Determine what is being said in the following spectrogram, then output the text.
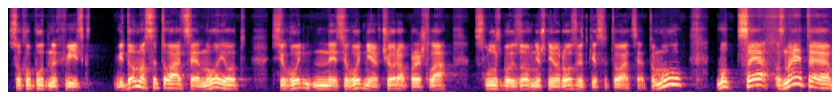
сухопутних військ. Відома ситуація. Ну і от сьогодні, не сьогодні, а вчора пройшла службою зовнішньої розвідки ситуація. Тому, ну, це знаєте,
